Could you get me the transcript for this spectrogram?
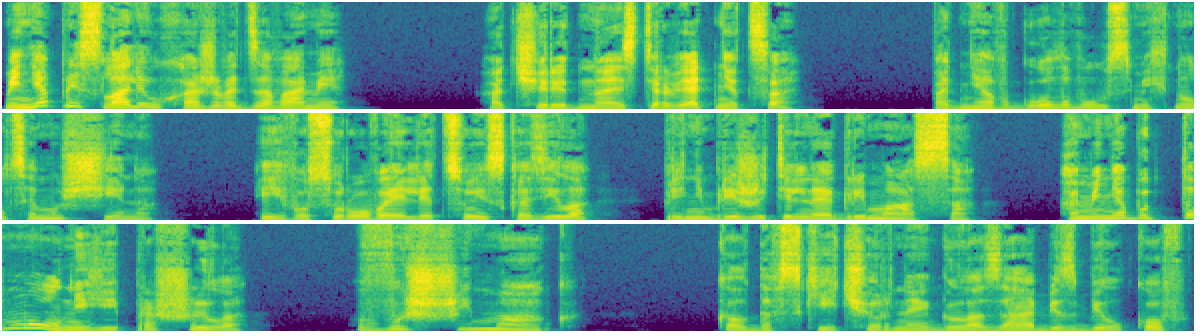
«Меня прислали ухаживать за вами. «Очередная стервятница?» Подняв голову, усмехнулся мужчина, и его суровое лицо исказило пренебрежительная гримаса, а меня будто молнией прошило. Высший маг. Колдовские черные глаза без белков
